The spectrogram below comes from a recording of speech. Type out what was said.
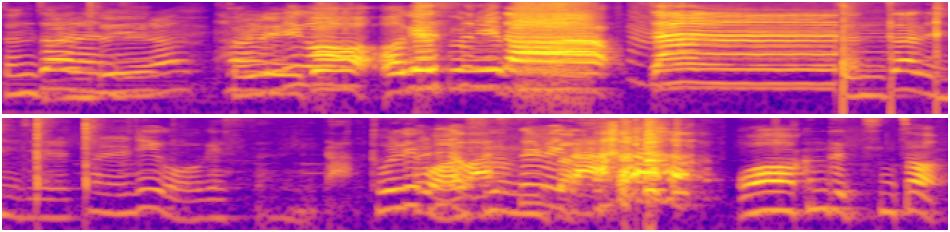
전자레인지를 전자레인지를 돌리고 오겠습니다. 오겠습니다. 짠! 전자레인지를 돌리고 오겠습니다. 돌리고 돌려 왔습니다. 왔습니다. 와 근데 진짜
